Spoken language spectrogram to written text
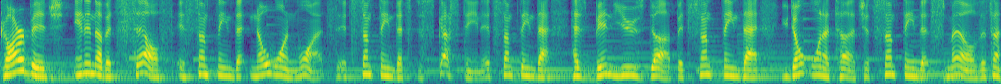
garbage in and of itself is something that no one wants. It's something that's disgusting. It's something that has been used up. It's something that you don't want to touch. It's something that smells. It's a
